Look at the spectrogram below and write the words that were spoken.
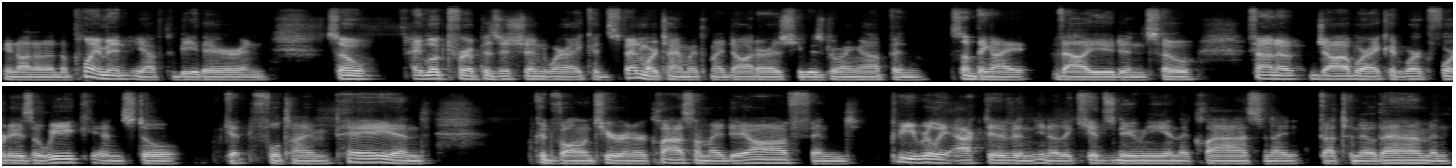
you're not on a deployment, you have to be there. And so I looked for a position where I could spend more time with my daughter as she was growing up and something I valued. And so found a job where I could work four days a week and still get full-time pay and could volunteer in her class on my day off and be really active and you know the kids knew me in the class and i got to know them and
